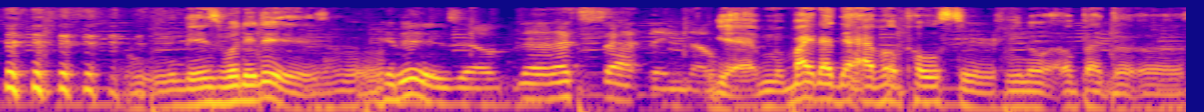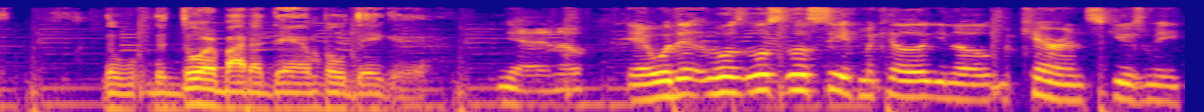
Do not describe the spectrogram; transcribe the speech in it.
It is what it is. It is. yo. That's a sad thing, though. Yeah, might have to have a poster, you know, up at the uh, the the door by the damn bodega. Yeah, you know. Yeah, we'll we'll we'll, we'll see if McKellar, you know, McCarran, excuse me,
